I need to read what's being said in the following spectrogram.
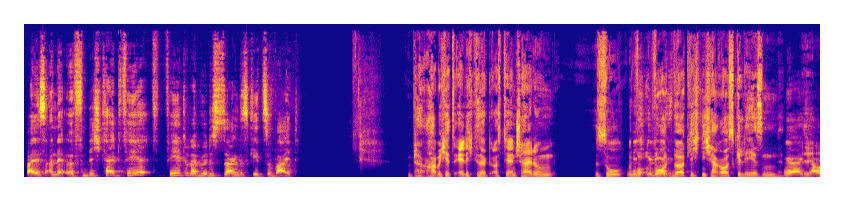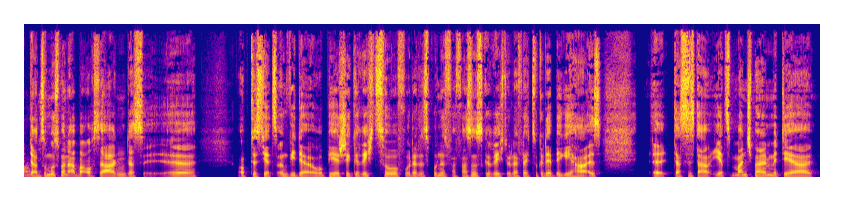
weil es an der Öffentlichkeit fehlt, fehlt oder würdest du sagen, das geht zu weit? Habe ich jetzt ehrlich gesagt aus der Entscheidung so wortwörtlich nicht herausgelesen. Ja, ich auch nicht. Dazu muss man aber auch sagen, dass äh, ob das jetzt irgendwie der Europäische Gerichtshof oder das Bundesverfassungsgericht oder vielleicht sogar der BGH ist, äh, dass es da jetzt manchmal mit der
